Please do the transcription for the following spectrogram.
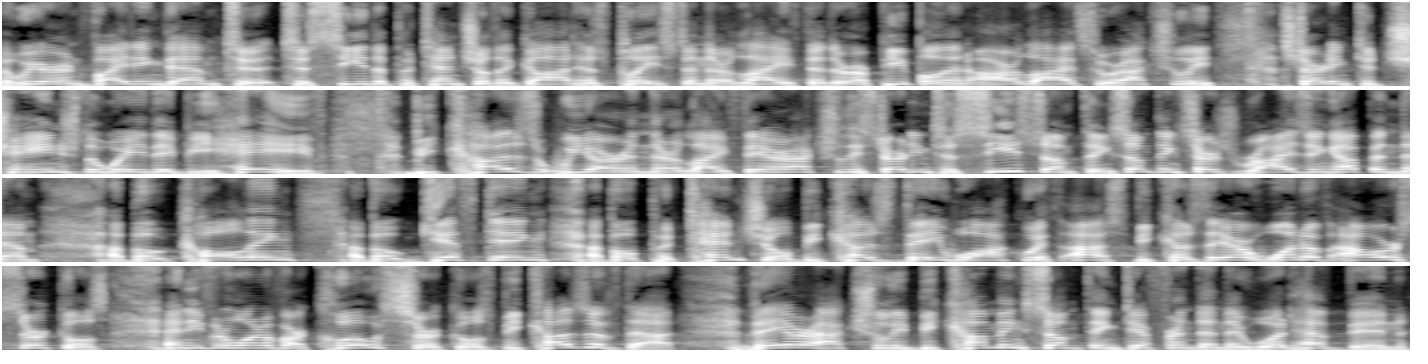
that we are inviting them to, to see the potential that God has placed in their life, that there are people in our lives who are actually starting to change the way they behave because we are in their life. They are actually starting to see something. Something starts rising up in them about calling, about gifting, about potential because they walk with us, because they are one of our circles and even one of our close circles. Because of that, they are actually becoming something different than they would have been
